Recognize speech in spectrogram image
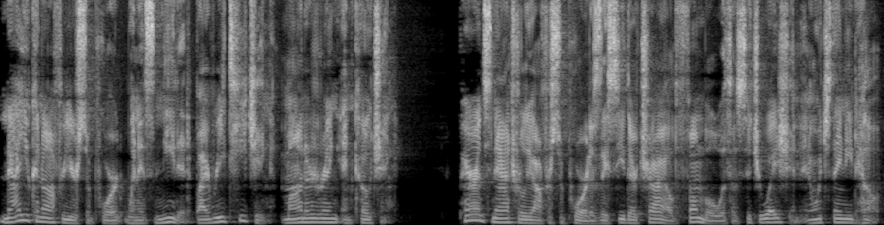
Now you can offer your support when it's needed by reteaching, monitoring, and coaching. Parents naturally offer support as they see their child fumble with a situation in which they need help.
